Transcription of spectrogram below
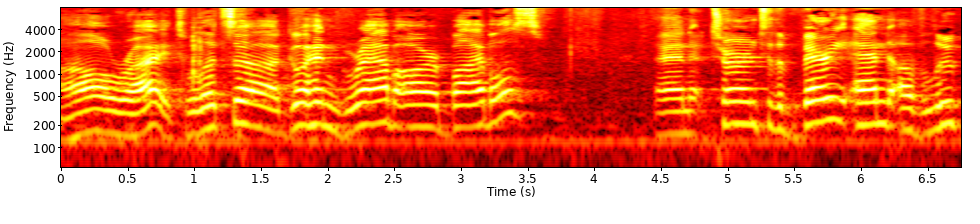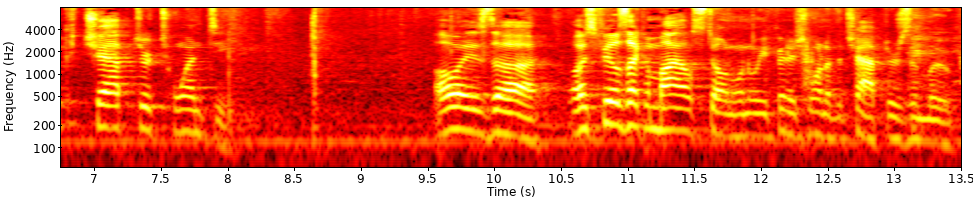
All right. Well, let's uh, go ahead and grab our Bibles and turn to the very end of Luke chapter 20. Always, uh, always feels like a milestone when we finish one of the chapters in Luke.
